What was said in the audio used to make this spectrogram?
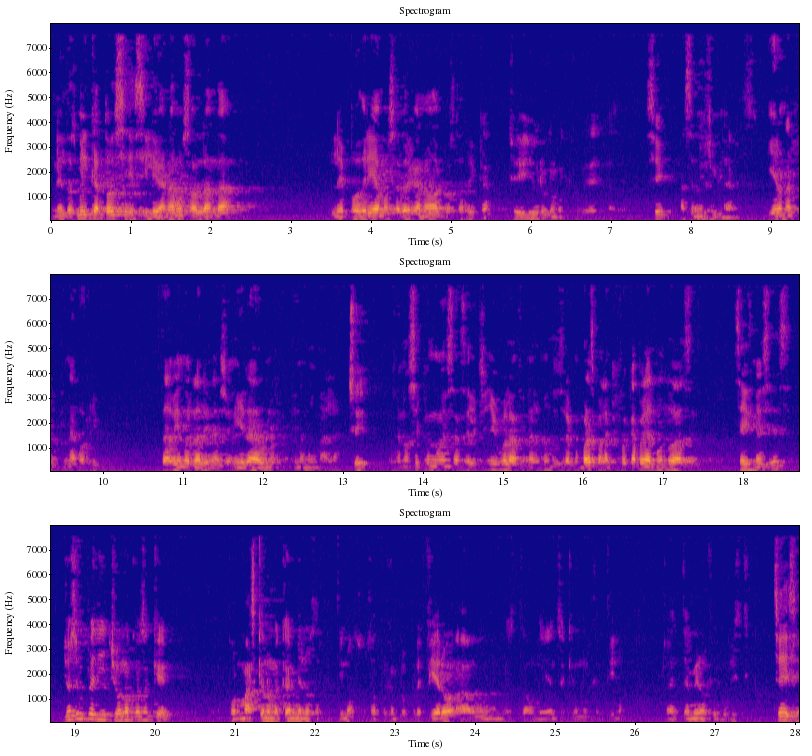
en el 2014, si le ganamos a Holanda, ¿le podríamos haber ganado a Costa Rica? Sí, yo creo que México hubiera llegado. Sí, a semifinales. Y era una Argentina horrible. Estaba viendo la alineación y era una Argentina muy mala. Sí. O sea, no sé cómo esa selección llegó a la final del mundo. Si la comparas con la que fue campeona del mundo hace seis meses. Yo siempre he dicho una cosa que por más que no me caen bien los argentinos, o sea, por ejemplo, prefiero a un estadounidense que a un argentino, o sea, en términos futbolísticos. Sí, sí.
